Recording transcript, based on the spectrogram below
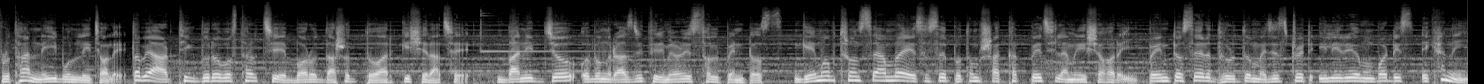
প্রথা নেই বললেই চলে। তবে আর্থিক দুরবস্থার চেয়ে বড় দাসত্ব আর কিসের আছে? বাণিজ্য এবং রাজনীতির মিলনস্থল পেন্টোস। গেম অফ থ্রোনসে আমরা এসএস এর প্রথম সাক্ষাৎ পেয়েছিলাম এই শহরেই। পেন্টোসের ধূর্ত ম্যাজিস্ট্রেট ইলিরিও মোবাটিস এখানেই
